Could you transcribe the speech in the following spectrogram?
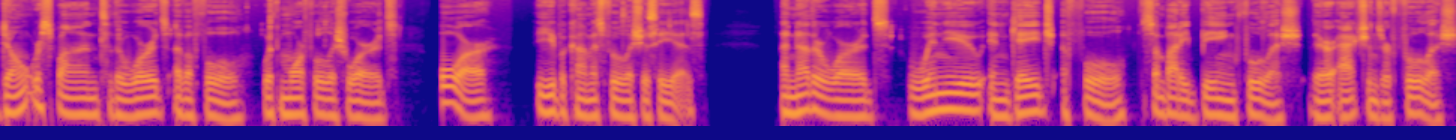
don't respond to the words of a fool with more foolish words, or you become as foolish as he is. In other words, when you engage a fool, somebody being foolish, their actions are foolish,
